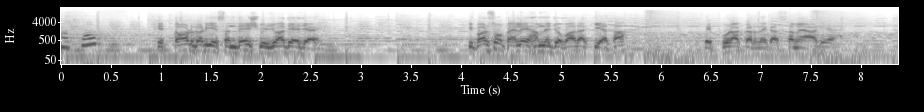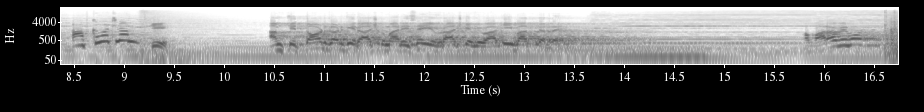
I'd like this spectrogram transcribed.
मतलब? चित्तौड़गढ़ ये संदेश भिजवा दिया जाए। कि बरसों पहले हमने जो वादा किया था उसे पूरा करने का समय आ गया है। आपका मतलब? जी। हम चित्तौड़गढ़ की राजकुमारी से युवराज के विवाह की बात कर रहे हैं। हमारा विवाह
